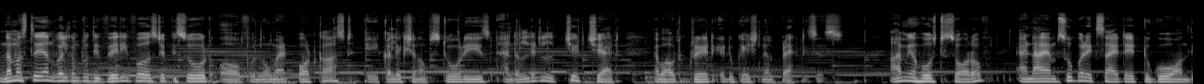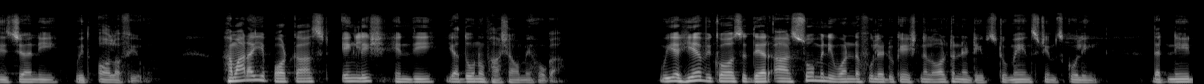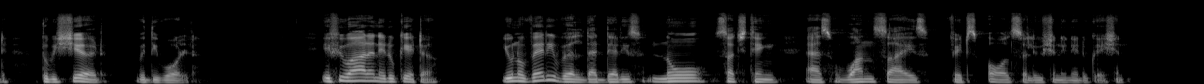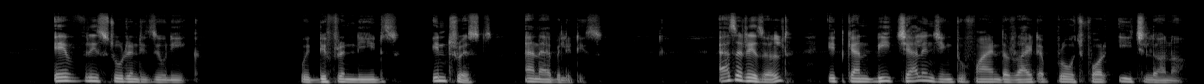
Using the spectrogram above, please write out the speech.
Namaste and welcome to the very first episode of Nomad Podcast, a collection of stories and a little chit chat about great educational practices. I'm your host Saurav and I am super excited to go on this journey with all of you. हमारा ये podcast English Hindi या दोनों भाषाओं में होगा We are here because there are so many wonderful educational alternatives to mainstream schooling that need to be shared with the world. If you are an educator, you know very well that there is no such thing as one size fits all solution in education. Every student is unique with different needs, interests, and abilities. As a result, it can be challenging to find the right approach for each learner.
